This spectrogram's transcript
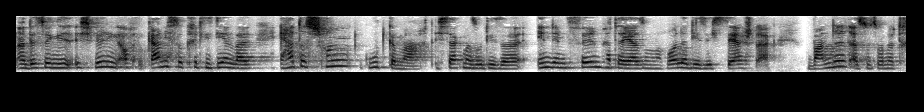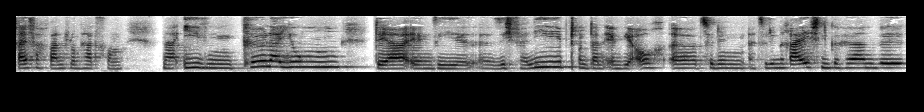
Und deswegen, ich will ihn auch gar nicht so kritisieren, weil er hat das schon gut gemacht. Ich sag mal so, diese, in dem Film hat er ja so eine Rolle, die sich sehr stark wandelt, also so eine Dreifachwandlung hat vom naiven Köhlerjungen, der irgendwie äh, sich verliebt und dann irgendwie auch äh, zu den, äh, zu den Reichen gehören will,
